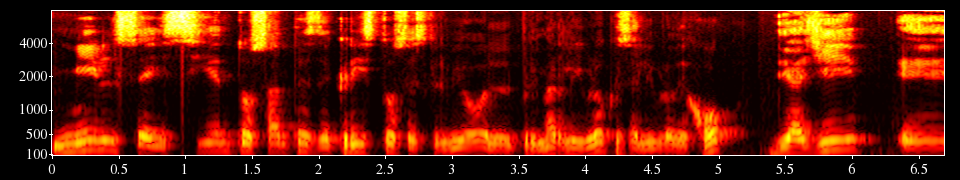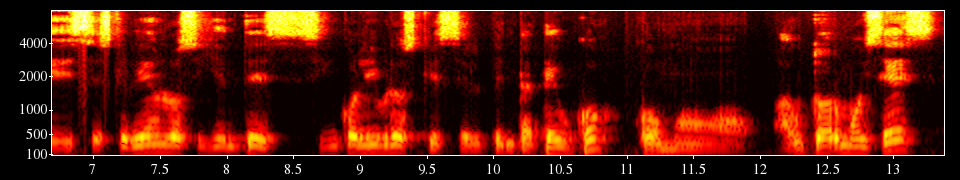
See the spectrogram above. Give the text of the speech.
1600 antes de Cristo se escribió el primer libro, que es el libro de Job. De allí eh, se escribieron los siguientes cinco libros, que es el Pentateuco, como autor Moisés,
